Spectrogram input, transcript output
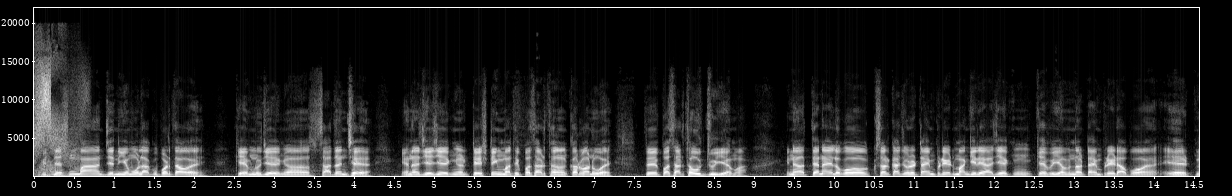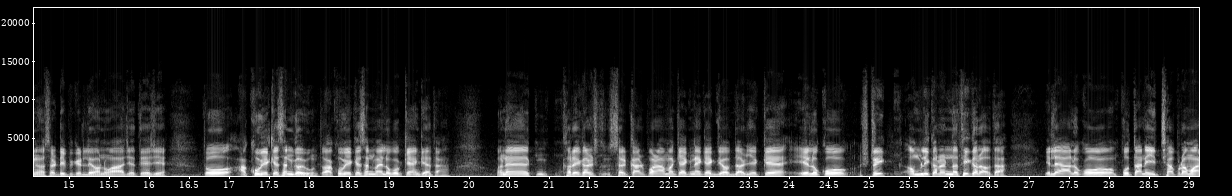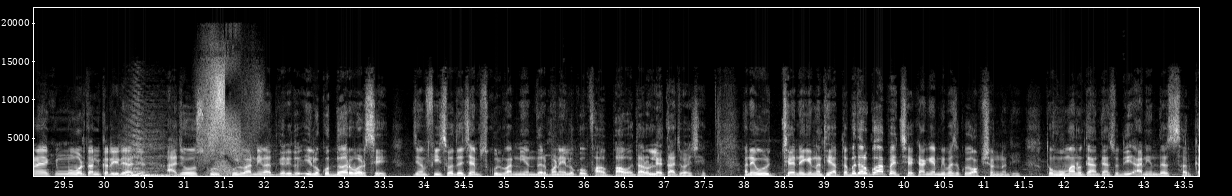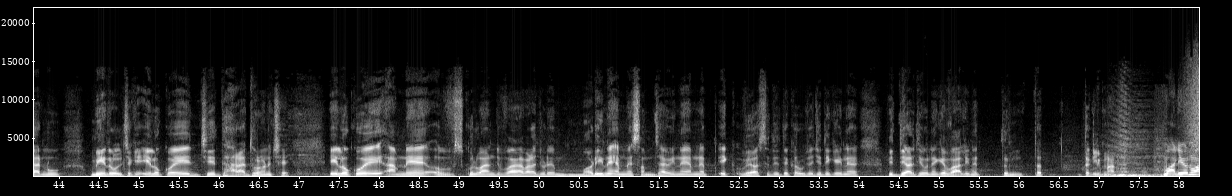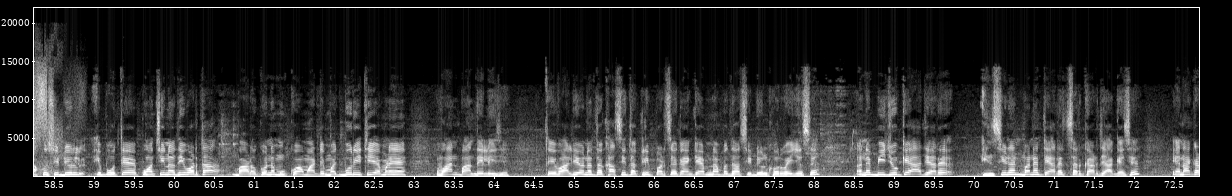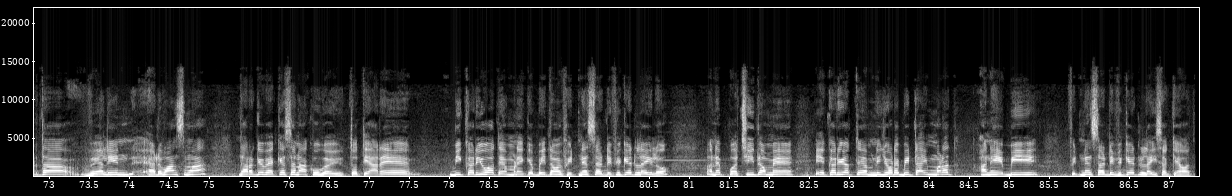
બિઝનેસમાં જે નિયમો લાગુ પડતા હોય કે એમનું જે સાધન છે, એના જે જે ટેસ્ટિંગમાંથી પસાર કરવાનું હોય, તો એ પસાર થવું જ જોઈએ એમાં. એને અત્યારના એ લોકો સરકાર જોડે ટાઈમ પિરિયડ માંગી રહ્યા છે કે ભાઈ અમને ટાઈમ પિરિયડ આપો, એ સર્ટિફિકેટ લેવાનું આ છે તે છે તો આખું વેકેશન ગયું, તો આખું વેકેશનમાં એ લોકો ક્યાં ગયા હતા અને ખરેખર સરકાર પણ આમાં ક્યાંક ને ક્યાંક જવાબદાર છે કે એ લોકો સ્ટ્રિક્ટ અમલીકરણ નથી કરાવતા. એટલે આ લોકો પોતાની ઈચ્છા પ્રમાણેનું વર્તન કરી રહ્યા છે. આ જો સ્કૂલ સ્કૂલ વાનની વાત કરીએ તો એ લોકો દર વર્ષે જેમ ફીસ વધે છે એમ સ્કૂલ વારની અંદર પણ એ લોકો ભાવ વધારો લેતા જ હોય છે. અને એવું છે નહીં કે નથી આપતા. બધા લોકો આપે જ છે કારણ કે એમની પાસે કોઈ ઓપ્શન નથી. તો હું માનું ત્યાં ત્યાં સુધી આની અંદર સરકારનું મેઇન રોલ છે કે એ લોકોએ જે ધારાધોરણ છે, એ લોકોએ આમને સ્કૂલ વાળા જોડે મળીને એમને સમજાવીને એમને એક વ્યવસ્થિત રીતે કરવું જોઈએ, જેથી કરીને વિદ્યાર્થીઓને કે વાલીને તકલીફ ના થાય. વાલીઓનું આખું શિડ્યુલ એ પોતે પહોંચી નથી વળતા, બાળકોને મૂકવા માટે. મજબૂરીથી એમણે વાન બાંધેલી છે. તો એ વાલીઓને તો ખાસી તકલીફ પડશે કારણ કે એમના બધા શિડ્યુલ ખોરવાઈ જશે. અને બીજું કે આ જ્યારે ઇન્સિડન્ટ બને ત્યારે જ સરકાર જાગે છે. એના કરતાં વેલ ઇન એડવાન્સમાં ધારો કે વેકેશન આખું ગયું, તો ત્યારે બી કર્યું હોત એમણે કે ભાઈ તમે ફિટનેસ સર્ટિફિકેટ લઈ લો. અને પછી તમે એ કર્યું હોત તો એમની જોડે બી ટાઈમ મળત અને એ બી ફિટનેસ સર્ટિફિકેટ લઈ શક્યા હોત.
